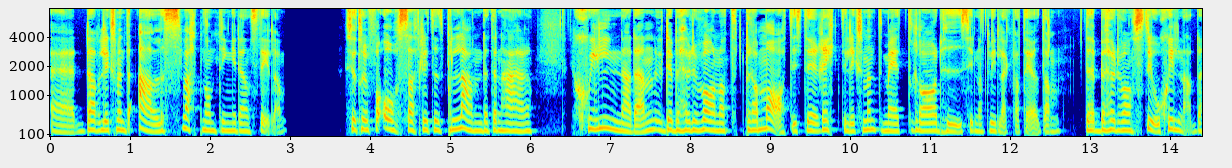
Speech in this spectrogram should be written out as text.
eh, där det liksom inte alls varit någonting i den stilen. Så jag tror för oss att flytta ut på landet, den här skillnaden, det behövde vara något dramatiskt. Det räckte liksom inte med ett radhus i något villakvarter utan det behövde vara en stor skillnad.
